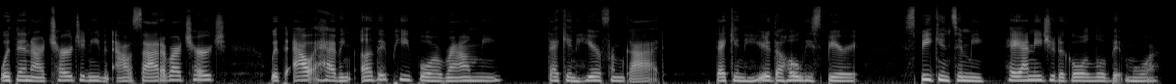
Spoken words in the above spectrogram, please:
within our church and even outside of our church without having other people around me that can hear from God, that can hear the Holy Spirit speaking to me. Hey, I need you to go a little bit more.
